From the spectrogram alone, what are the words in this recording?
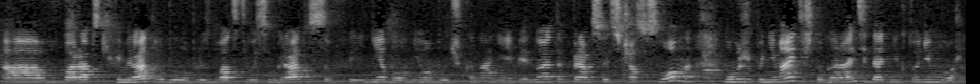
в Арабских Эмиратах было плюс 28 градусов и не было ни облачка на небе. Но это прям все сейчас условно, но вы же понимаете, что гарантии дать никто не может.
